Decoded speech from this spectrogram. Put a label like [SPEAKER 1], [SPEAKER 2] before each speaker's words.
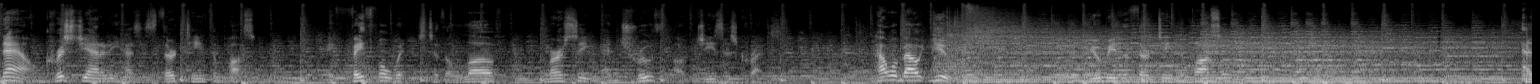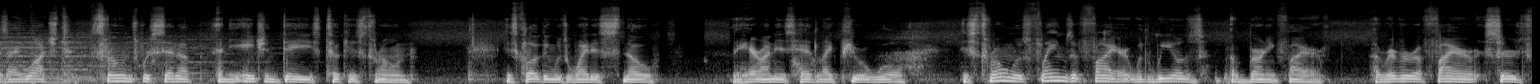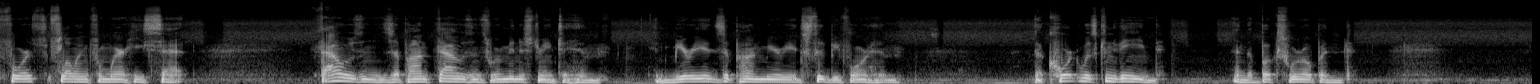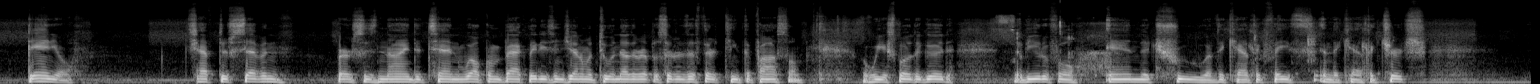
[SPEAKER 1] Now, Christianity has its 13th apostle, a faithful witness to the love, mercy, and truth of Jesus Christ. How about you? Will you be the 13th apostle?
[SPEAKER 2] As I watched, thrones were set up, and the ancient days took his throne. His clothing was white as snow, the hair on his head like pure wool. His throne was flames of fire with wheels of burning fire. A river of fire surged forth, flowing from where he sat. Thousands upon thousands were ministering to him, and myriads upon myriads stood before him. The court was convened, and the books were opened. Daniel, chapter 7, verses 9 to 10. Welcome back, ladies and gentlemen, to another episode of the 13th Apostle, where we explore the good the beautiful and the true of the Catholic faith and the Catholic Church.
